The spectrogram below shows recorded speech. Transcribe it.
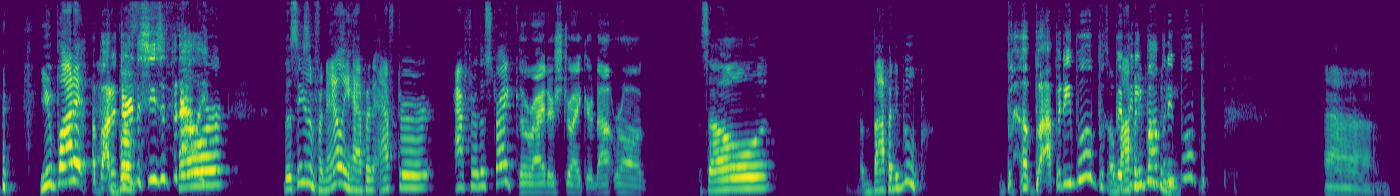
you bought it. I bought it during the season finale. The season finale happened after after the strike. The writer striker, not wrong. So boppity boop. Boppity boop. So Bippity boppity boop. Um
